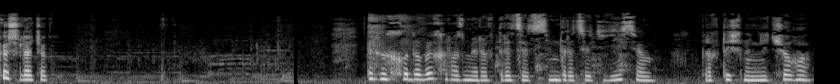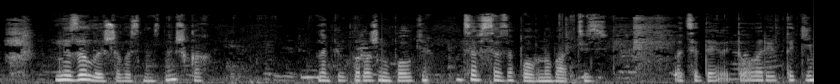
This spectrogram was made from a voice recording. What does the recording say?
Кошелячок. Таких ходових розмірів 37-38 практично нічого не залишилось на знижках на півпорожні полки. Це все за повну вартість. 29 доларів такі.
